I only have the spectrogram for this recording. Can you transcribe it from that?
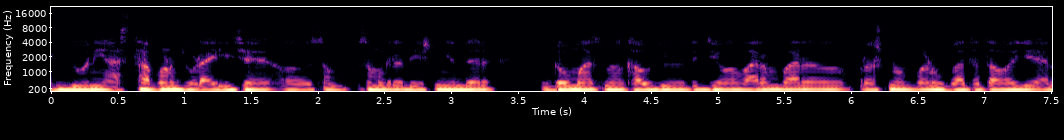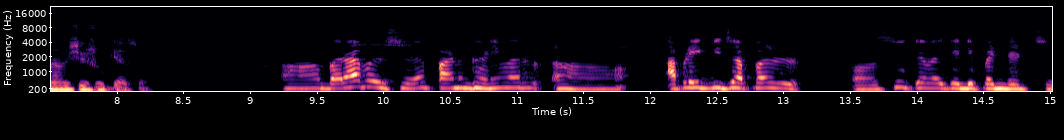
હિન્દુઓની આસ્થા પણ જોડાયેલી છે. સમગ્ર દેશની અંદર ગૌમાંસ ન ખાવું જોઈએ જેવા વારંવાર પ્રશ્નો પણ ઊભા થતા હોય છે. એના વિશે શું કહેશો? બરાબર છે. પણ ઘણીવાર આપણે એકબીજા પર શું કહેવાય કે ડિપેન્ડન્ટ છે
